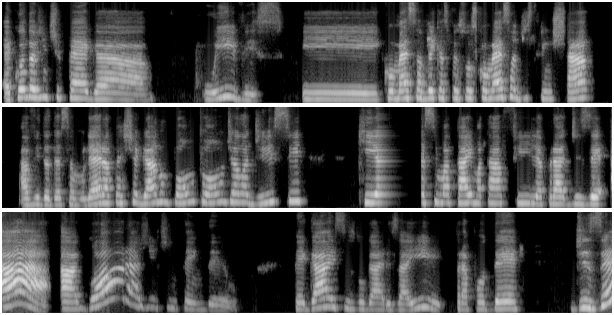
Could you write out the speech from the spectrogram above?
É quando a gente pega o Ives e começa a ver que as pessoas começam a destrinchar a vida dessa mulher até chegar num ponto onde ela disse que ia se matar e matar a filha para dizer: ah, agora a gente entendeu. Pegar esses lugares aí para poder dizer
